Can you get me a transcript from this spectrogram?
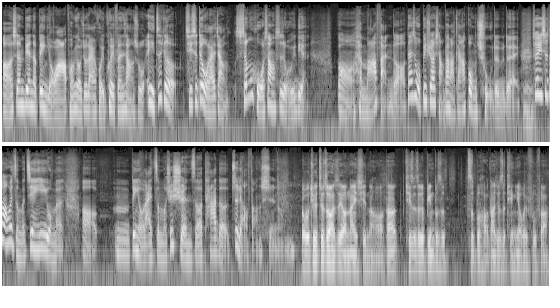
呃，身边的病友啊、朋友就在回馈分享说：“哎，这个其实对我来讲，生活上是有一点呃很麻烦的，但是我必须要想办法跟他共处，对不对？所以医师通常会怎么建议我们呃嗯病友来怎么去选择他的治疗方式呢？我觉得最重要是要有耐心的哈。他其实这个病不是。治不好，他就是停药会复发，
